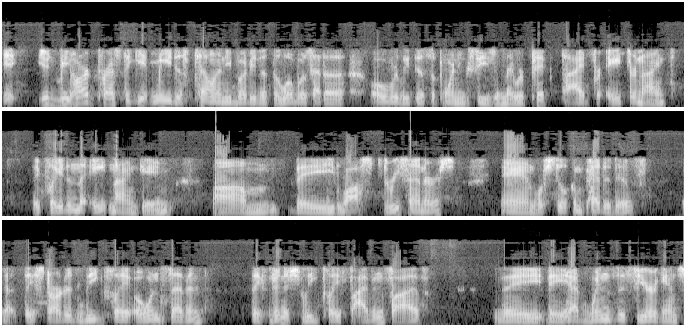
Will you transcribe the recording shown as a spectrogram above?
It, you'd be hard pressed to get me to tell anybody that the Lobos had a overly disappointing season. They were picked tied for eighth or ninth. They played in the eight nine game. Um, they lost three centers and were still competitive. They started league play 0 and 7. They finished league play 5 and 5. They they had wins this year against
